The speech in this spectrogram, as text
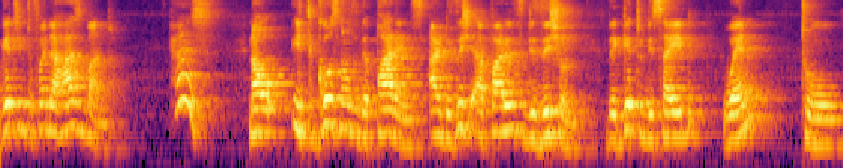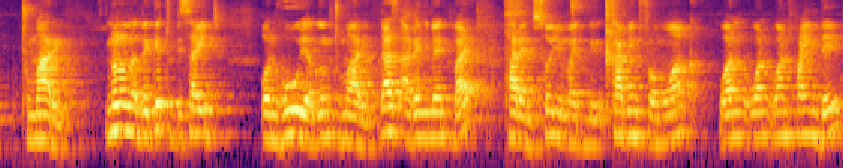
getting to find a husband. Yes. Now, it goes now to the parents, a, decision, a parent's decision. They get to decide when to, to marry. No, no, no, they get to decide on who you are going to marry. That's arrangement by parents. So you might be coming from work one, one, one fine day.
